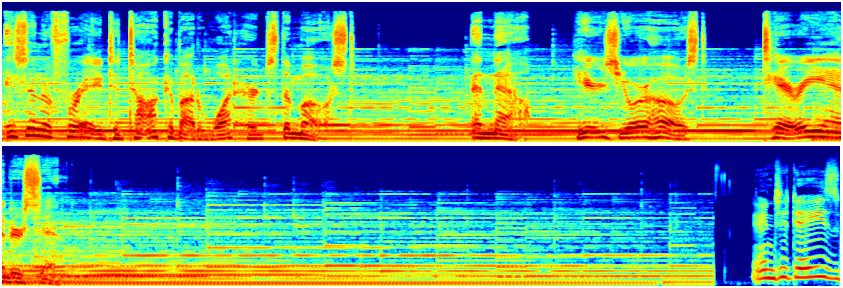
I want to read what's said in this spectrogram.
isn't afraid to talk about what hurts the most. And now, here's your host, Teri Anderson. And today's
